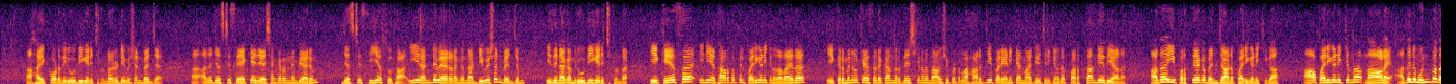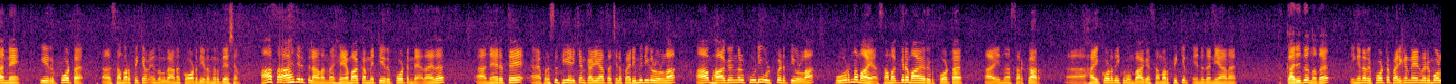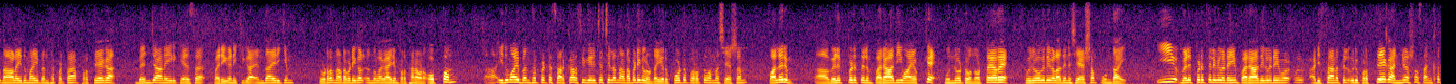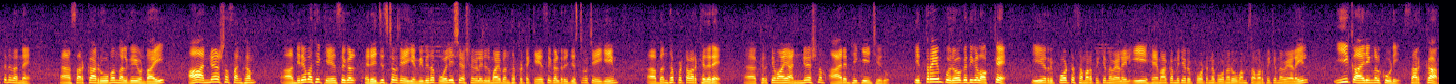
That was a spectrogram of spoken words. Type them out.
ഹൈക്കോടതി രൂപീകരിച്ചിട്ടുണ്ട്. ഒരു ഡിവിഷൻ ബെഞ്ച്. അത് ജസ്റ്റിസ് എ കെ ജയശങ്കരൻ നമ്പ്യാരും ജസ്റ്റിസ് സി എസ് സുധ ഈ രണ്ട് പേരടങ്ങുന്ന ഡിവിഷൻ ബെഞ്ചും ഇതിനകം രൂപീകരിച്ചിട്ടുണ്ട്. ഈ കേസ് ഇനി യഥാർത്ഥത്തിൽ പരിഗണിക്കുന്നത് അതായത് ഈ ക്രിമിനൽ കേസെടുക്കാൻ നിർദ്ദേശിക്കണമെന്നാവശ്യപ്പെട്ടുള്ള ഹർജി പരിഗണിക്കാൻ മാറ്റി വെച്ചിരിക്കുന്നത് പത്താം തീയതിയാണ്. അത് ഈ പ്രത്യേക ബെഞ്ചാണ് പരിഗണിക്കുക. ആ പരിഗണിക്കുന്ന നാളെ അതിനു മുൻപ് തന്നെ ഈ റിപ്പോർട്ട് സമർപ്പിക്കണം എന്നുള്ളതാണ് കോടതിയുടെ നിർദ്ദേശം. ആ സാഹചര്യത്തിലാണെന്ന് ഹേമ കമ്മിറ്റി റിപ്പോർട്ടിന്റെ അതായത് നേരത്തെ പ്രസിദ്ധീകരിക്കാൻ കഴിയാത്ത ചില പരിമിതികളുള്ള ആ ഭാഗങ്ങൾ കൂടി ഉൾപ്പെടുത്തിയുള്ള പൂർണമായ സമഗ്രമായ റിപ്പോർട്ട് ഇന്ന് സർക്കാർ ഹൈക്കോടതിക്ക് മുമ്പാകെ സമർപ്പിക്കും എന്ന് തന്നെയാണ് കരുതുന്നത്. ഇങ്ങനെ റിപ്പോർട്ട് പരിഗണനയിൽ വരുമ്പോൾ നാളെ ഇതുമായി ബന്ധപ്പെട്ട പ്രത്യേക ബെഞ്ചാണ് ഈ കേസ് പരിഗണിക്കുക. എന്തായിരിക്കും? തുടർ നടപടികൾ എന്നുള്ള കാര്യം പ്രധാനമാണ്. ഒപ്പം ഇതുമായി ബന്ധപ്പെട്ട് സർക്കാർ സ്വീകരിച്ച ചില നടപടികളുണ്ട്. ഈ റിപ്പോർട്ട് പുറത്തു വന്ന ശേഷം പലരും വെളിപ്പെടുത്തലും പരാതിയുമായൊക്കെ മുന്നോട്ട് വന്നു. ഒട്ടേറെ പുരോഗതികൾ അതിനുശേഷം ഉണ്ടായി. ഈ വെളിപ്പെടുത്തലുകളുടെയും പരാതികളുടെയും അടിസ്ഥാനത്തിൽ ഒരു പ്രത്യേക അന്വേഷണ സംഘത്തിന് തന്നെ സർക്കാർ രൂപം നൽകുകയുണ്ടായി. ആ അന്വേഷണ സംഘം നിരവധി കേസുകൾ രജിസ്റ്റർ ചെയ്യുകയും വിവിധ പോലീസ് സ്റ്റേഷനുകളിൽ ഇതുമായി ബന്ധപ്പെട്ട കേസുകൾ രജിസ്റ്റർ ചെയ്യുകയും ബന്ധപ്പെട്ടവർക്കെതിരെ കൃത്യമായ അന്വേഷണം ആരംഭിക്കുകയും ചെയ്തു. ഇത്രയും പുരോഗതികളൊക്കെ ഈ റിപ്പോർട്ട് സമർപ്പിക്കുന്ന വേളയിൽ ഈ ഹേമ കമ്മിറ്റി റിപ്പോർട്ടിന്റെ പൂർണരൂപം സമർപ്പിക്കുന്ന വേളയിൽ ഈ കാര്യങ്ങൾ കൂടി സർക്കാർ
